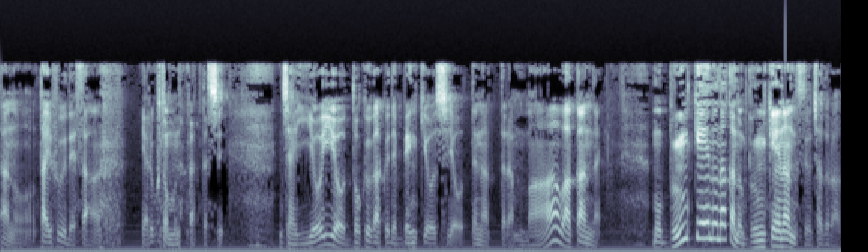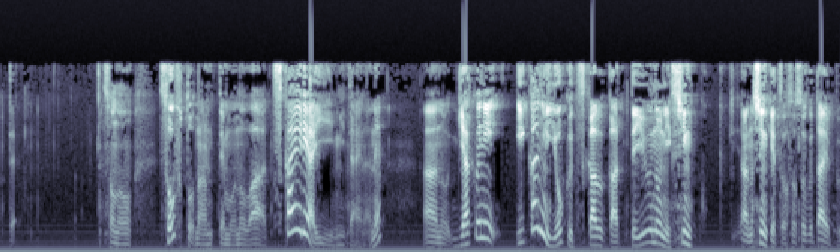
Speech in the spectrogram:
あの、台風でさ、やることもなかったし、じゃあいよいよ独学で勉強しようってなったら、まあわかんない。もう文系の中の文系なんですよ、チャドラーって。その、ソフトなんてものは使えりゃいいみたいなね。あの、逆にいかによく使うかっていうのに心、あの、心血を注ぐタイプ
